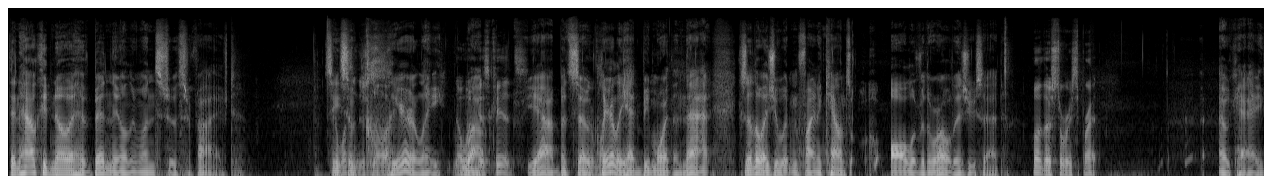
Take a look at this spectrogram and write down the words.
then how could Noah have been the only ones to have survived? See, so Noah. clearly, No one well, his kids. Yeah, but so clearly had to be more than that, because otherwise you wouldn't find accounts all over the world, as you said. Well, those stories spread. Okay,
